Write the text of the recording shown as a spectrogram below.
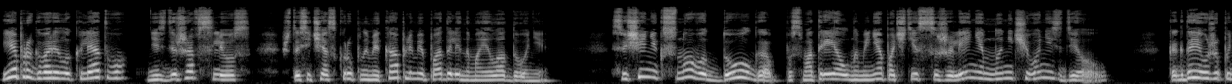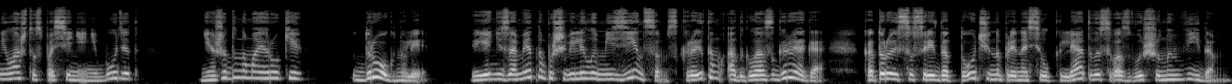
Я проговорила клятву, не сдержав слез, что сейчас крупными каплями падали на мои ладони. Священник снова долго посмотрел на меня почти с сожалением, но ничего не сделал. Когда я уже поняла, что спасения не будет, неожиданно мои руки дрогнули, я незаметно пошевелила мизинцем, скрытым от глаз Грега, который сосредоточенно приносил клятвы с возвышенным видом.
